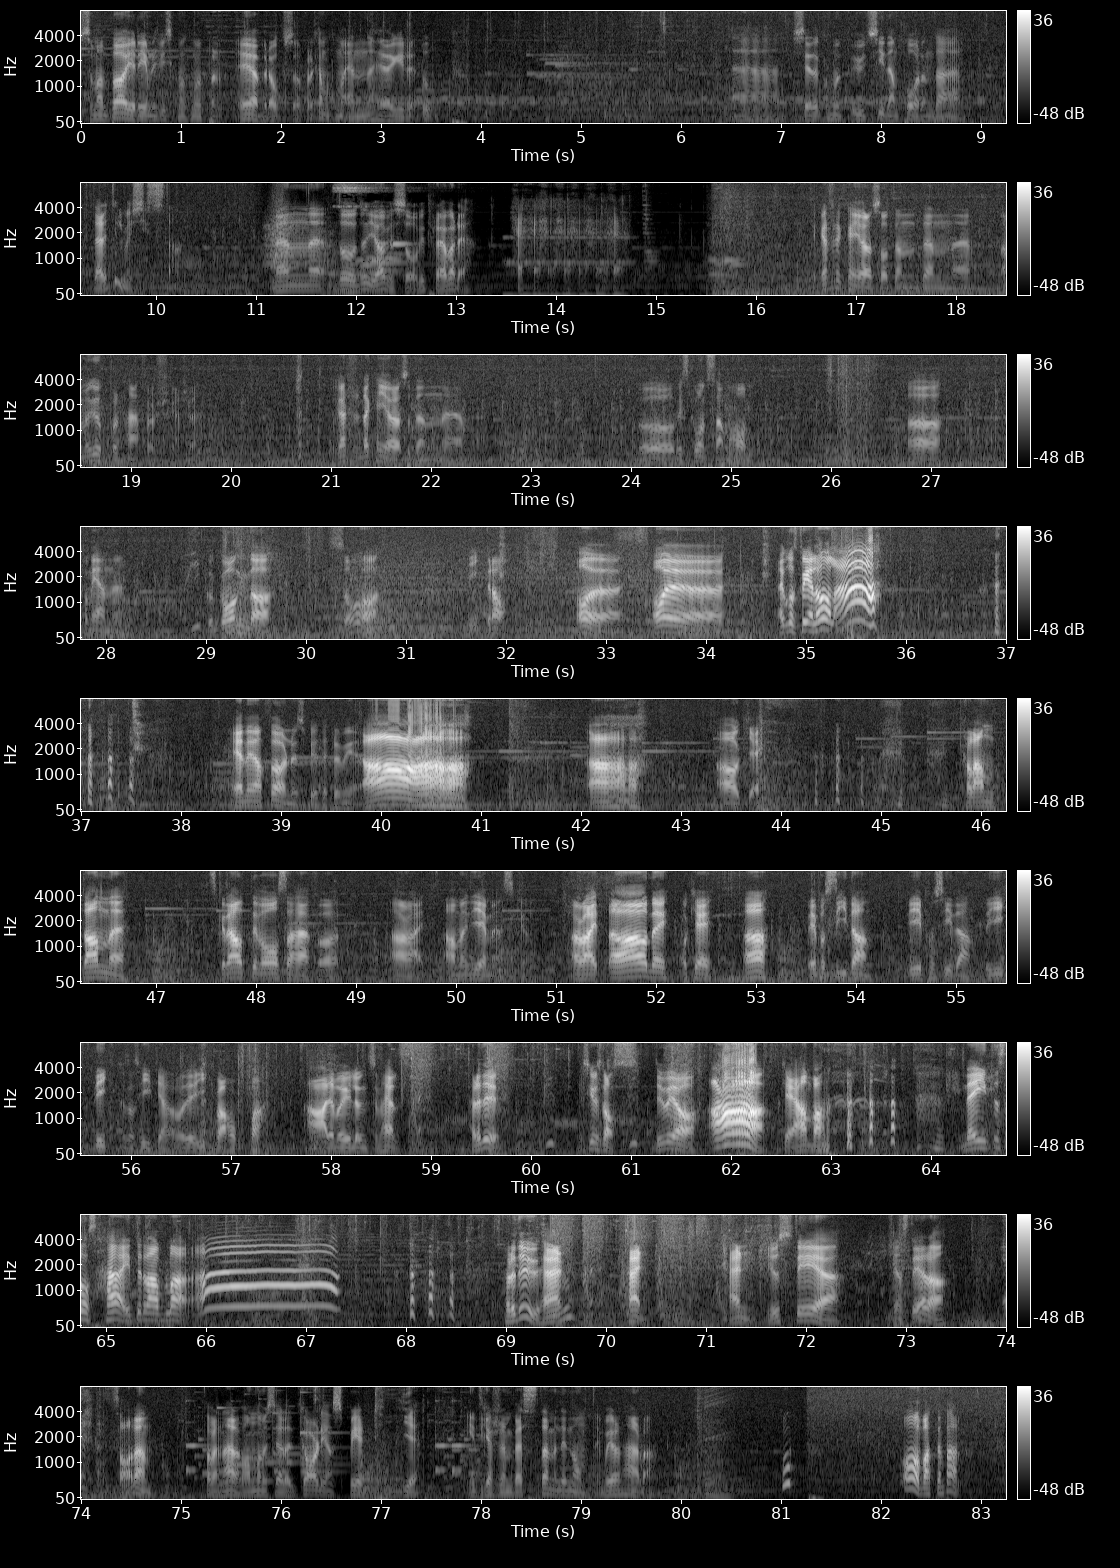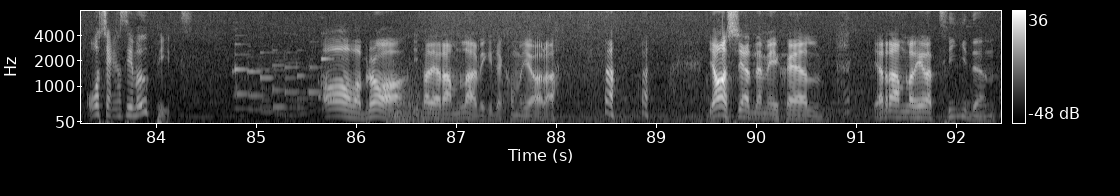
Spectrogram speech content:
Så man bör ju rimligtvis kunna komma upp på den övre också, för då kan man komma ännu högre upp. Eh, uh, så då kommer upp utsidan på den där. Där är till och med kista. Men eh, då, då gör vi så, vi prövar det. Jag kanske kan göra så att den, den eh, ja, men gå upp på den här först kanske. Då kanske den där kan göra så att den... Eh, eh, vi ska gå åt samma håll. Oh, kom igen nu. Gå igång då. Så. Det gick bra. Oj, oj, oj. Jag går åt fel håll. Ah! är jag nedanför nu så blir jag deprimerad. Ah! Ah! ah Okej. Klantan. Ska det alltid vara så här för? Alright. Ja, men ge mig en sekund. Alright. Ah, nej. Okej. Ah, vi är på sidan. Vi är på sidan. Det gick, det gick oss hit ja. Och det gick bara att hoppa. Ah, det var ju lugnt som helst. Hörru du. Nu ska vi slåss. Du och jag. Ah! Okej, han vann. nej, inte slåss här. Inte ramla. Ah! Hörru du, herrn. Herrn. Herrn. Just det. Känns det då? Sa den. Tar vi den här av honom istället. Guardian Spear 10. Inte kanske den bästa, men det är någonting. Vad gör den här då? Åh, oh, vattenfall. Åh, så jag kan simma upp hit. Åh, vad bra. Ifall jag ramlar, vilket jag kommer göra. jag känner mig själv. Jag ramlar hela tiden.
